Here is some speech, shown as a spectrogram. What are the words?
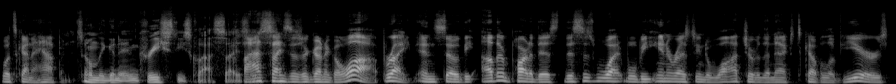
what's going to happen? it's only going to increase these class sizes. class sizes are going to go up, right? And so the other part of this, this is what will be interesting to watch over the next couple of years,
